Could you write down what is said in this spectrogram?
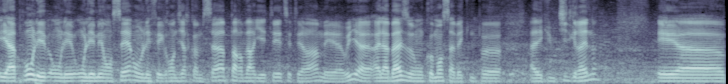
et après, on les, on, les, on les met en serre, on les fait grandir comme ça, par variété, etc. Mais euh, oui, à, à la base, on commence avec une, peu, avec une petite graine. Et, euh,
